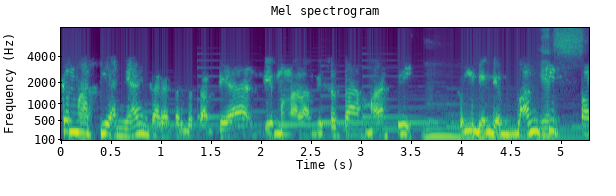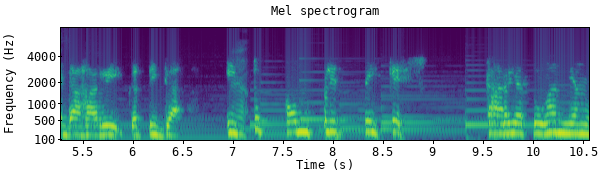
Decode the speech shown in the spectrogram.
kematiannya yang karya terbesar dia, dia mengalami sesak, mati, Hmm. kemudian dia bangkit Yes. pada hari ketiga. Ya. Itu complete package karya Tuhan yang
